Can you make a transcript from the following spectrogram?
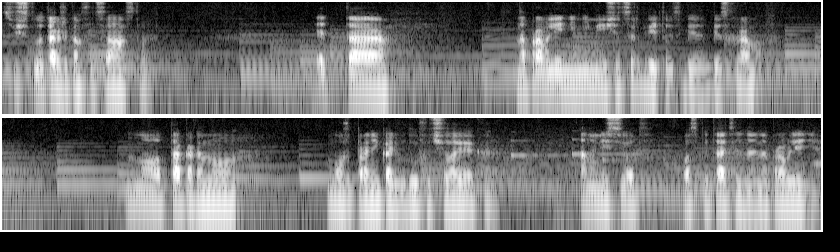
Существует также конфуцианство. Это направление, не имеющее церкви, то есть без, храмов. Но так как оно может проникать в душу человека, оно несет воспитательное направление.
